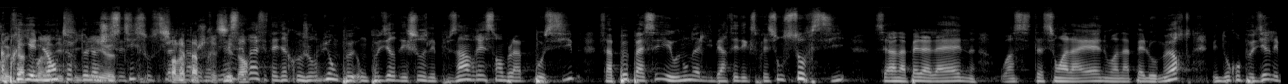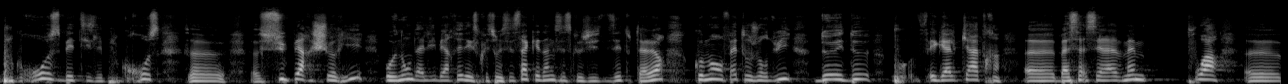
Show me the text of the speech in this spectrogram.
Après, il y a une lenteur de la euh, justice aussi. Sur la table C'est vrai, c'est-à-dire qu'aujourd'hui, on peut, on peut dire des choses les plus invraisemblables possibles. Ça peut passer et au nom de la liberté d'expression, sauf si c'est un appel à la haine ou incitation à la haine ou un appel au meurtre. Mais donc, on peut dire les plus grosses bêtises, les plus grosses euh, euh supercheries au nom de la liberté d'expression. Et c'est ça qui est dingue, c'est ce que je disais tout à l'heure. Comment, en fait, aujourd'hui, 2 et 2 égale 4, euh, bah, c'est la même poids euh,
